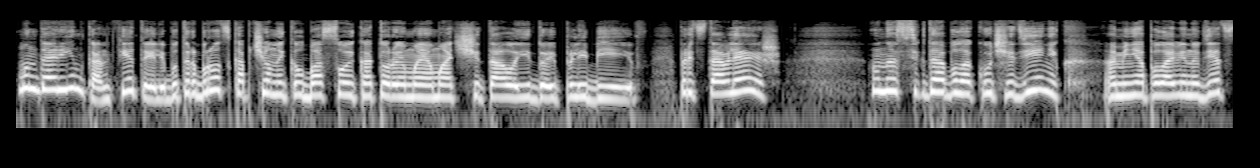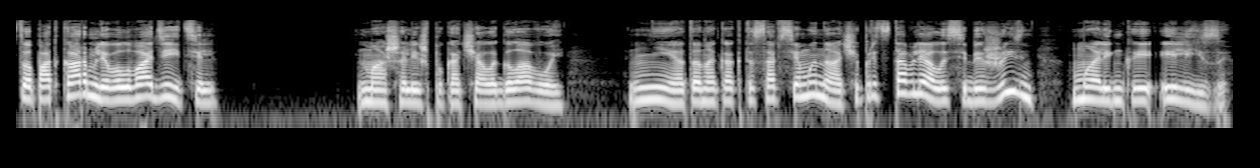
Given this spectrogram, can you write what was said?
мандарин, конфеты или бутерброд с копченой колбасой, которую моя мать считала едой плебеев. Представляешь? У нас всегда была куча денег, а меня половину детства подкармливал водитель. Маша лишь покачала головой. Нет, она как-то совсем иначе представляла себе жизнь маленькой Элизы.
